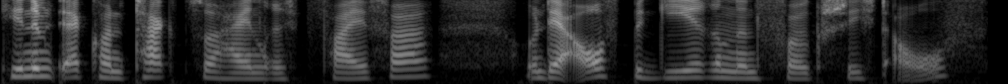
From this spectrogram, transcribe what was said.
Hier nimmt er Kontakt zu Heinrich Pfeiffer und der aufbegehrenden Volksschicht auf,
